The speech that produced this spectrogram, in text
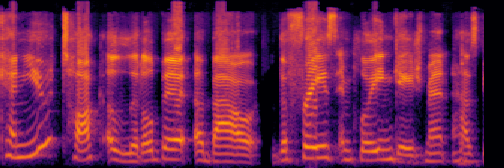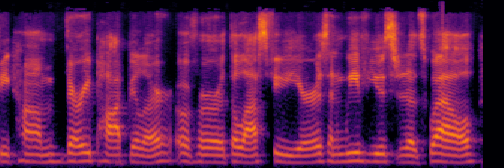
can you talk a little bit about the phrase employee engagement has become very popular over the last few years, and we've used it as well.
